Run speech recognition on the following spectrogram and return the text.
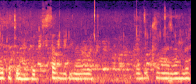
Ai que eu tenho raiva de saúde, né? Tá do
